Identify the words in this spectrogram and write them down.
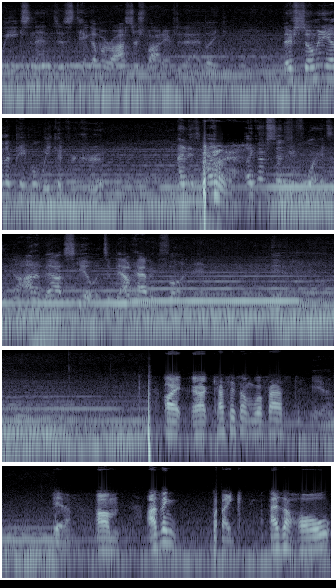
weeks and then just take up a roster spot after that. Like, there's so many other people we could recruit, and it's like, like I've said before, it's not about skill. It's about having fun. And All right, uh, can I say something real fast? yeah, yeah. Yeah. Um, I think like as a whole,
